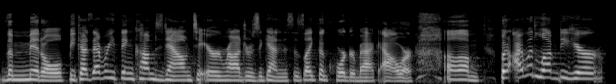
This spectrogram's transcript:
the middle because everything comes down to Aaron Rodgers again. This is like the quarterback hour. Um, but I would love to hear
